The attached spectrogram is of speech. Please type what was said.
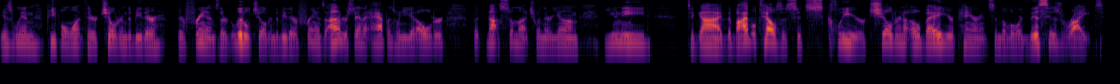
is when people want their children to be their, their friends, their little children to be their friends. I understand that happens when you get older, but not so much when they're young. You need to guide. The Bible tells us it's clear children, obey your parents in the Lord. This is right.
